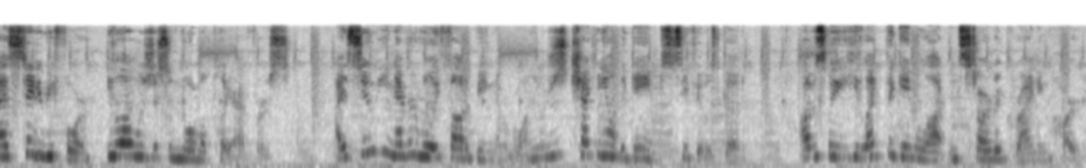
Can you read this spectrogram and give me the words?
As stated before, Elol was just a normal player at first. I assume he never really thought of being number one, he was just checking out the game to see if it was good. Obviously, he liked the game a lot and started grinding hard.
